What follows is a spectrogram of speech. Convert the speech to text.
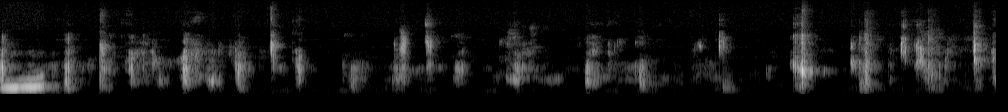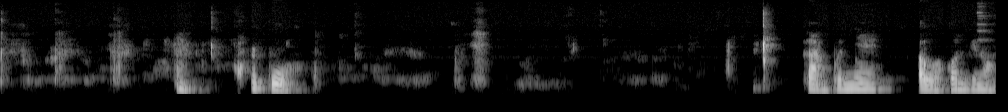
อื มไอ้ปูกลางเพิ่นแย่เอาออกก่อนพี่น้อง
